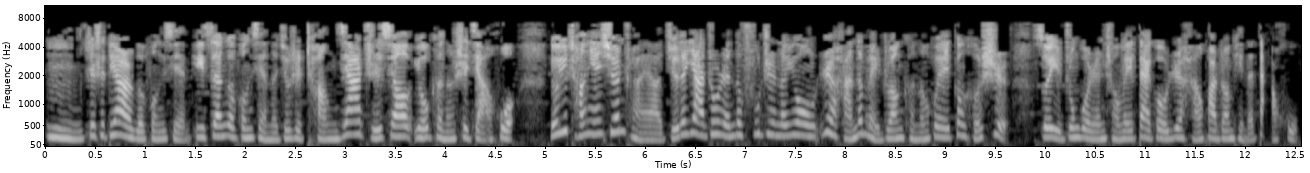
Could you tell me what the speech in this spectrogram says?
嗯，这是第二个风险。第三个风险呢，就是厂家直销有可能是假货。由于常年宣传呀，觉得亚洲人的肤质呢用日韩的美妆可能会更合适，所以中国人成为代购日韩化妆品的大户。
